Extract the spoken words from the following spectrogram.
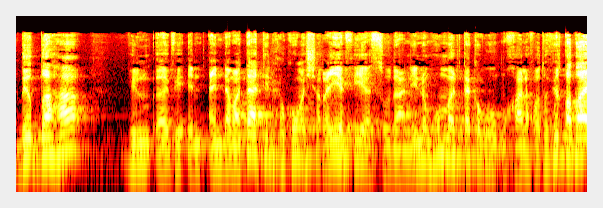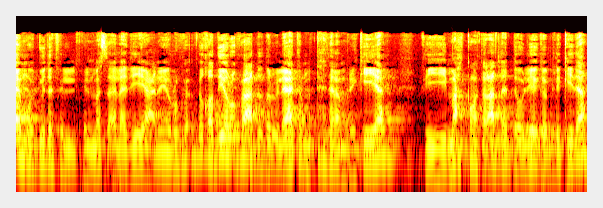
ضدها في في عندما تأتي الحكومة الشرعية في السودان لأنهم هم ارتكبوا مخالفات وفي قضايا موجودة في في المسألة دي يعني في قضية رفعت ضد الولايات المتحدة الأمريكية في محكمة العدل الدولية قبل كده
